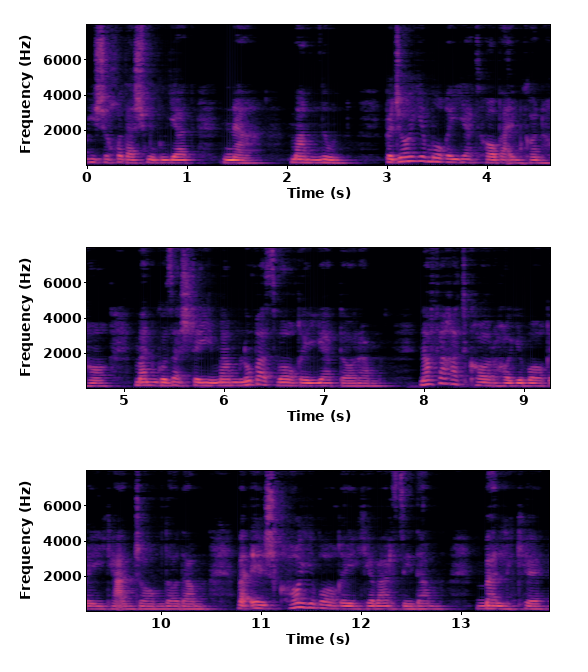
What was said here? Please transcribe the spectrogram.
پیش خودش می‌گوید نه ممنون به جای موقعیت ها و امکان ها من گذشته ای مملو از واقعیت دارم نه فقط کارهای واقعی که انجام دادم و عشقهای واقعی که ورزیدم بلکه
